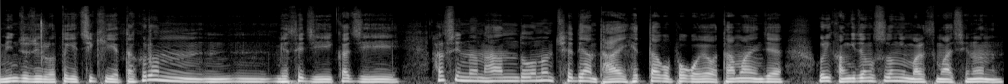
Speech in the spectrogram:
민주주의를 어떻게 지키겠다. 그런 음, 메시지까지 할 수 있는 한도는 최대한 다 했다고 보고요. 다만 이제 우리 강기정 수석님 말씀하시는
